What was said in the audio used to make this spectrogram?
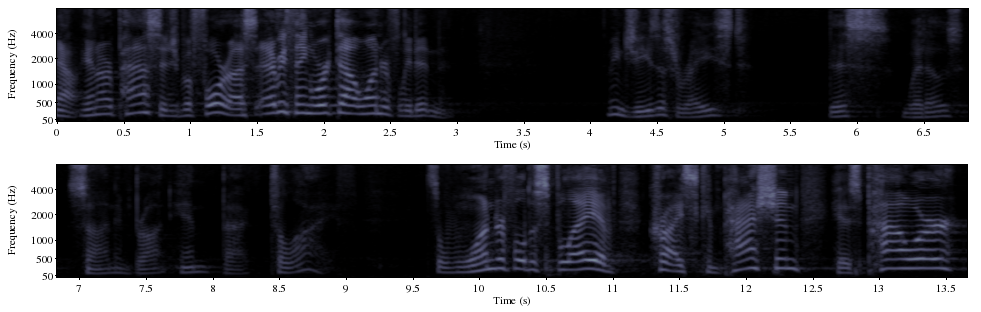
Now, in our passage before us, everything worked out wonderfully, didn't it? I mean, Jesus raised this widow's son and brought him back to life. It's a wonderful display of Christ's compassion, his power.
